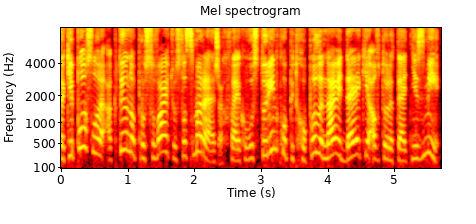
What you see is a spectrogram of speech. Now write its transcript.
Такі послуги активно просувають у соцмережах. Фейкову сторінку підхопили навіть деякі авторитетні змі.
